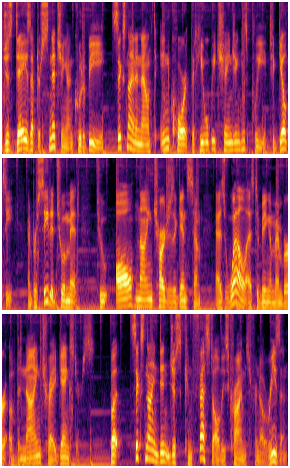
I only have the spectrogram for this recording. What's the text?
Just days after snitching on Kooda B, 6 9 announced in court that he will be changing his plea to guilty and proceeded to admit to all nine charges against him, as well as to being a member of the Nine Trey Gangsters. But 6 9 didn't just confess to all these crimes for no reason.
